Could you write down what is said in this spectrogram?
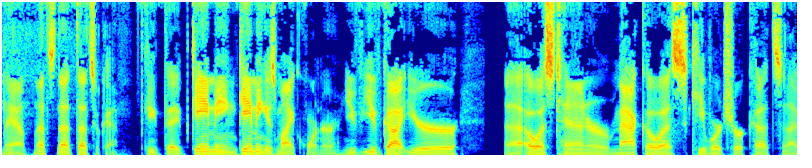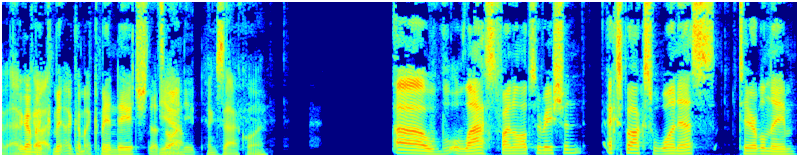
Yeah, that's that. That's okay. Gaming, gaming is my corner. You've you've got your uh, OS 10 or Mac OS keyboard shortcuts, and I've, I've i got, got, my command, I got my Command H. That's yeah, all I need. Exactly. Uh, last final observation: Xbox One S, terrible name.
